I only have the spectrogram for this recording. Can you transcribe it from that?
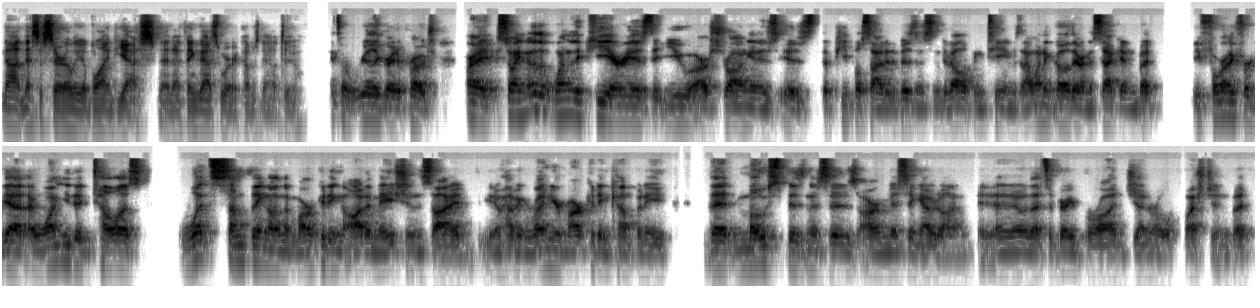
not necessarily a blind yes. And i think that's where it comes down to it's a really great approach all right so i know that one of the key areas that you are strong in is is the people side of the business and developing teams and i want to go there in a second but before i forget i want you to tell us what's something on the marketing automation side, you know, having run your marketing company that most businesses are missing out on? I know that's a very broad general question, but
